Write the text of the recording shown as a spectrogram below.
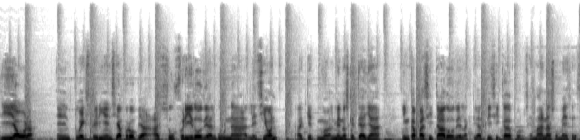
Y ahora, en tu experiencia propia, ¿has sufrido de alguna lesión? que, al menos que te haya incapacitado de la actividad física por semanas o meses?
